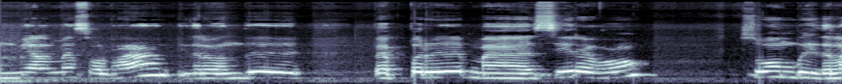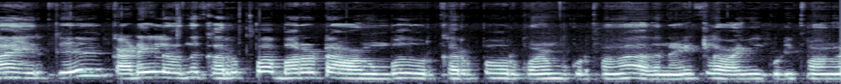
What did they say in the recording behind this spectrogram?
உண்மையாலுமே சொல்கிறேன் இதில் வந்து பெப்பரு ம சீரகம் சோம்பு இதெல்லாம் இருக்குது கடையில் வந்து கருப்பாக பரோட்டா வாங்கும்போது ஒரு கருப்பாக ஒரு குழம்பு கொடுப்பாங்க. அதை நைட்டில் வாங்கி குடிப்பாங்க.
